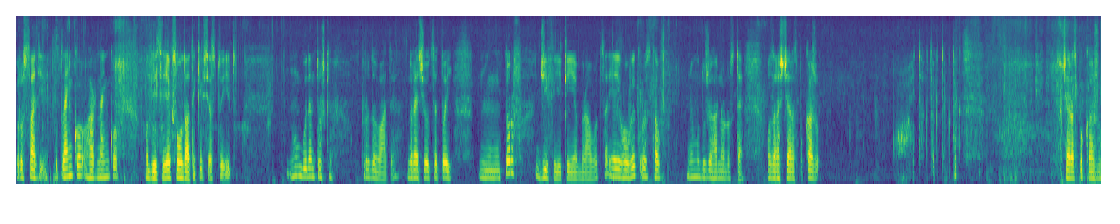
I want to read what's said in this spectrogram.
в розсаді тепленько, гарненько. От дивіться, як солдатики все стоїть. Ну, будемо трошки продавати. До речі, оце той торф Jiffy, який я брав, оце я його використав. В ньому дуже гарно росте. О, зараз ще раз покажу. Ой, так, так, так, так. Ще раз покажу.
